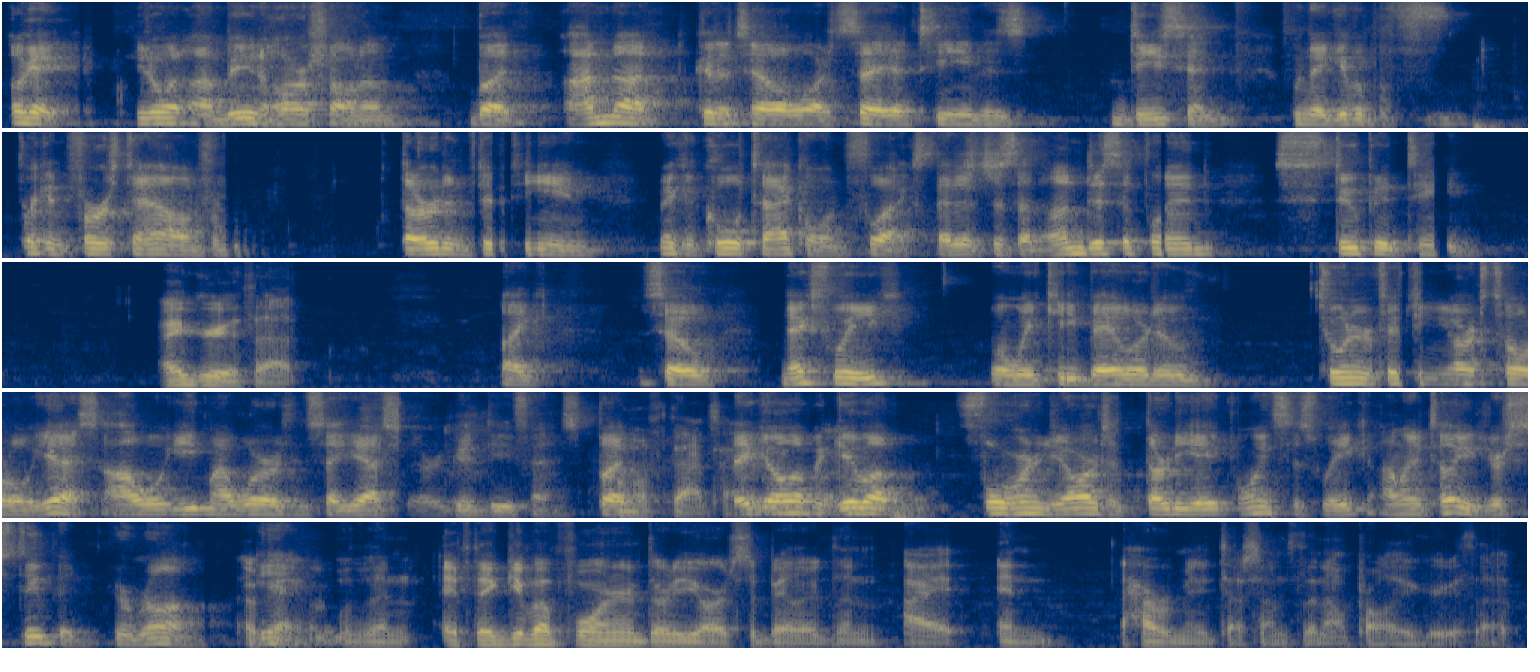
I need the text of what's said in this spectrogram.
Okay, you know what? I'm being harsh on them, but I'm not going to tell or say a team is decent when they give up a freaking first down from third and 15, make a cool tackle and flex. That is just an undisciplined, stupid team. I agree with that. Like, so next week, when we keep Baylor to 215 yards total, yes, I will eat my words and say, yes, they're a good defense. I don't know But they go up and give up 400 yards and 38 points this week. I'm going to tell you, you're stupid. You're wrong. Okay. Yeah. Well, then if they give up 430 yards to Baylor, then I and however many touchdowns, then I'll probably agree with that.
